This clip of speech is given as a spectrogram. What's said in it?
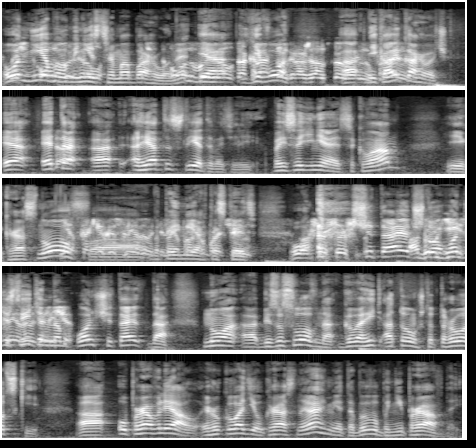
Он Значит, не он был выиграл- министром обороны. он Э, выиграл за его, гражданскую а, войну, Николай правильно? Карлович, э, это э, ряд исследователей присоединяется к вам. И Краснов, Нет, а, например, так сказать, он А считает, а что он действительно, исследователи он считает, да. Но, а, безусловно, говорить о том, что Троцкий а, управлял и руководил Красной Армией, это было бы неправдой.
